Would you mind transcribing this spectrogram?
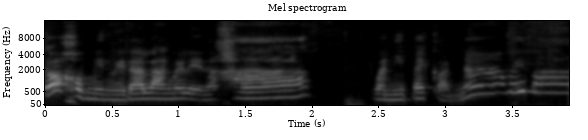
ก็คอมเมนต์ไว้ด้านล่างได้เลยนะคะ วันนี้ไปก่อนนะ บ๊ายบาย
